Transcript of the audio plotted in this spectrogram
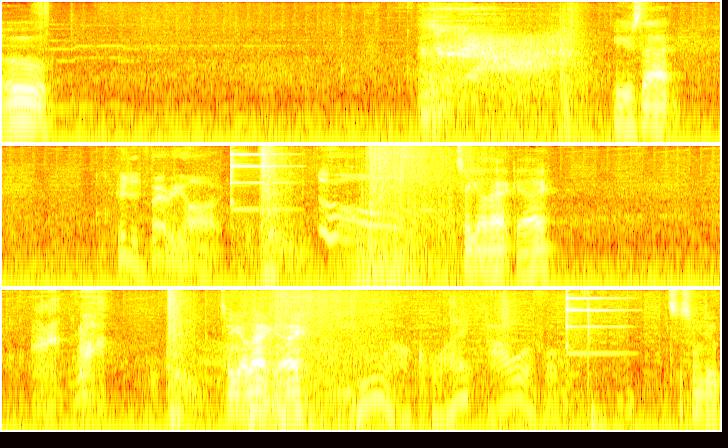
Ooh. Use that. Hit it very hard. Take out that guy. Take out that guy. You are quite powerful. What's this one do?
